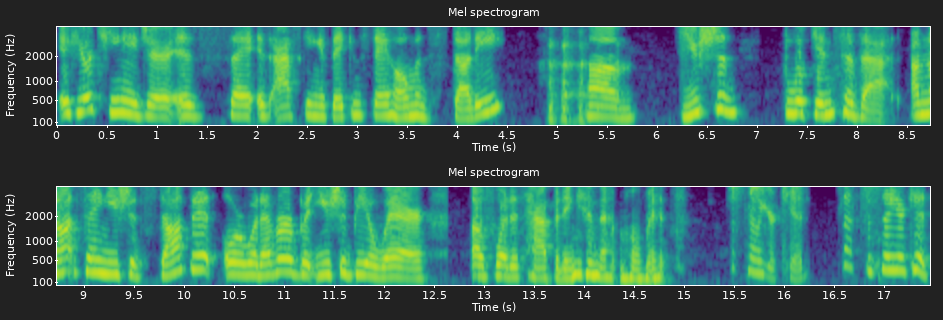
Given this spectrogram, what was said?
if your teenager is say is asking if they can stay home and study, um, you should look into that. I'm not saying you should stop it or whatever, but you should be aware of what is happening in that moment. just know your kid that's Just know your kid.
